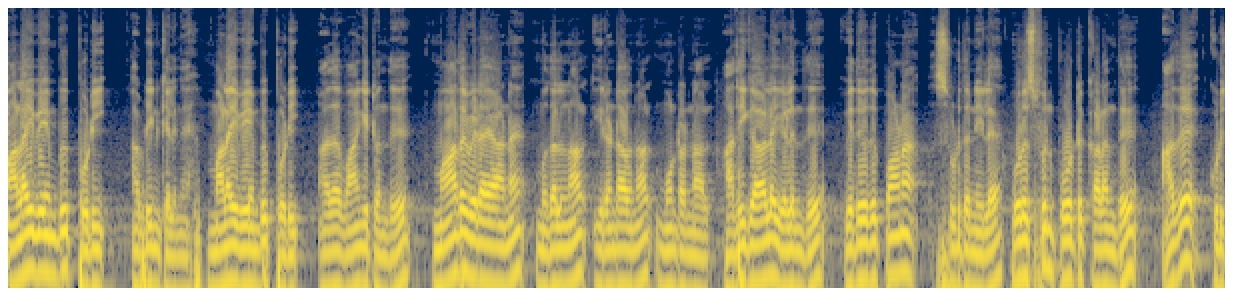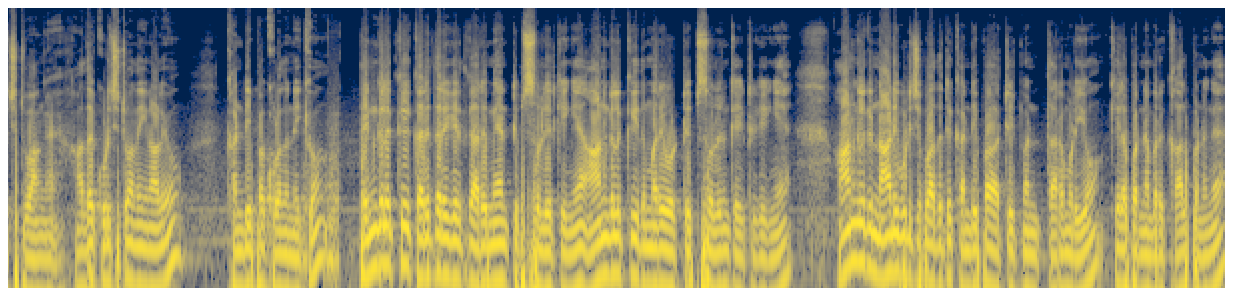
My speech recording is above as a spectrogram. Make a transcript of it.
மலைவேம்பு பொடி அப்படின்னு கேளுங்க. மலைவேம்பு பொடி. அதை வாங்கிட்டு வந்து மாதவிடாயான முதல் நாள் இரண்டாவது நாள் மூன்றாம் நாள் அதிகாலை எழுந்து வெதுவெதுப்பான சுடுதண்ணியில் ஒரு ஸ்பூன் போட்டு கலந்து அதை குடிச்சிட்டு வாங்க. அதை குடிச்சிட்டு வந்தீங்கனாலையும் கண்டிப்பாக குழந்தை நிற்கும் பெண்களுக்கு கருத்தரிக்கிறதுக்கு அருமையான டிப்ஸ் சொல்லியிருக்கீங்க. ஆண்களுக்கு இது மாதிரி ஒரு டிப்ஸ் சொல்லுன்னு கேட்டிருக்கீங்க. ஆண்களுக்கு நாடி பிடிச்சி பார்த்துட்டு கண்டிப்பாக ட்ரீட்மெண்ட் தர முடியும். கீழே போகிற நம்பருக்கு கால் பண்ணுங்கள்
